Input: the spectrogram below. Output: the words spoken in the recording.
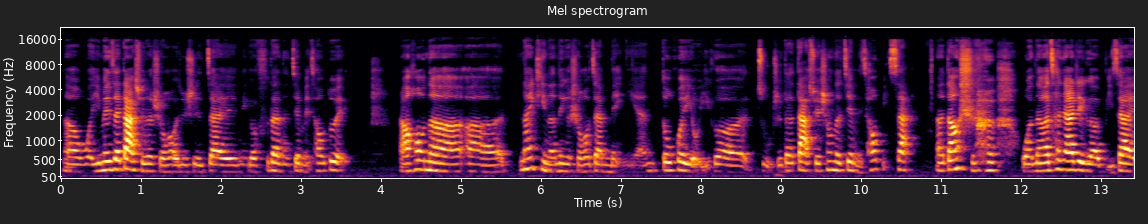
那我因为在大学的时候就是在那个复旦的健美操队，然后呢，呃，Nike 呢那个时候在每年都会有一个组织的大学生的健美操比赛。那当时 我呢参加这个比赛，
